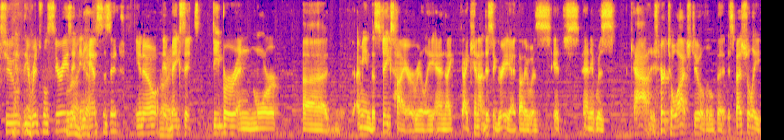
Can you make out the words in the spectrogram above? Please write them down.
to the original series. Right, it yes. enhances it. You know, Right. it makes it deeper and more. Uh, I mean, the stakes higher, really, and I, I cannot disagree. I thought it was it's and it was yeah, it hurt to watch too a little bit, especially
